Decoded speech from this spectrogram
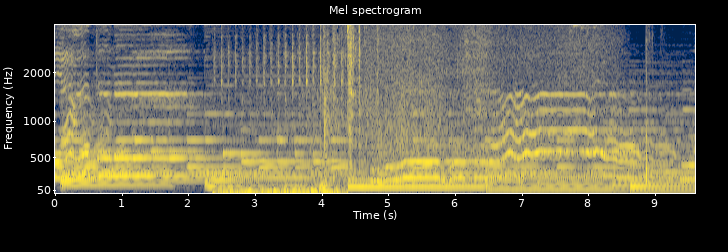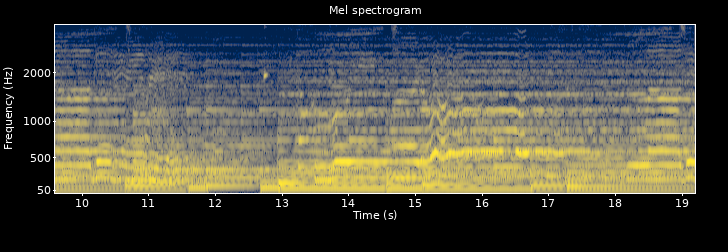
yadna. Thank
